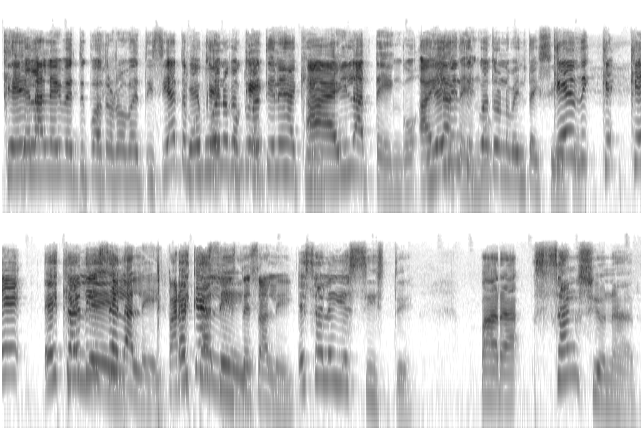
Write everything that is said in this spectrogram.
que la ley 2497. Qué bueno que tú la tienes aquí. Ahí la tengo, ahí Ley la tengo. 2497. ¿Qué, di- qué, qué- Esta qué dice ley- la ley? ¿Para qué existe ley- esa ley? Esa ley existe para sancionar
